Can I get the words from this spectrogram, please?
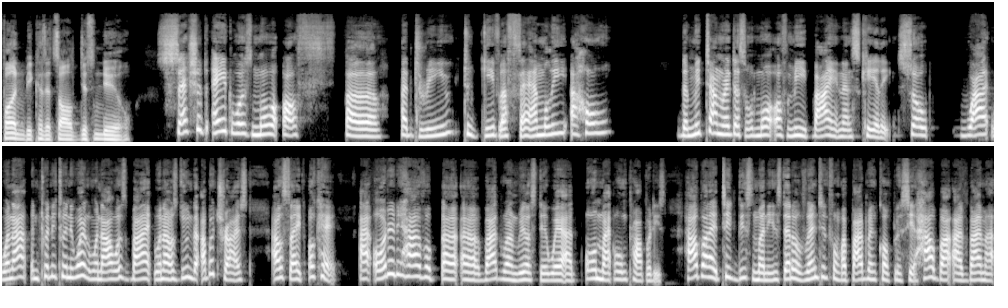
fun because it's all just new? Section eight was more of, uh, a dream to give a family a home. The midterm rentals were more of me buying and scaling. So why, when I, in 2021, when I was buying, when I was doing the arbitrage, I was like, okay, I already have a, a, a background real estate where I own my own properties. How about I take this money instead of renting from apartment complex here? How about I buy my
